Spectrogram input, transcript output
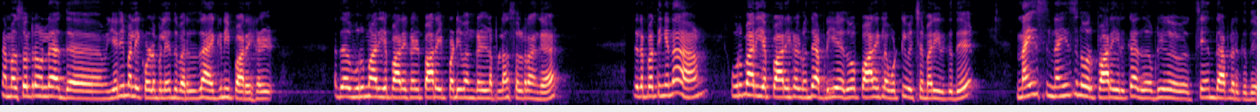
நம்ம சொல்கிறோம்ல அந்த எரிமலை குழம்புலேருந்து வருது தான் அக்னி பாறைகள். அந்த உருமாறிய பாறைகள் பாறை படிவங்கள் அப்படிலாம் சொல்கிறாங்க இதில் பார்த்தீங்கன்னா உருமாறிய பாறைகள் வந்து அப்படியே ஏதோ பாறைகளை ஒட்டி வச்ச மாதிரி இருக்குது. நைஸ் நைஸ்னு ஒரு பாறை இருக்குது அது அப்படியே சேர்ந்தாப்புல இருக்குது.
